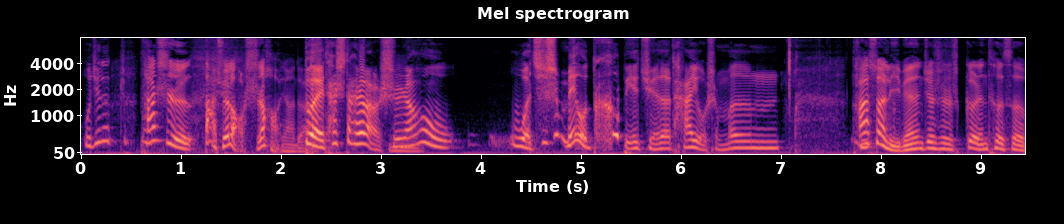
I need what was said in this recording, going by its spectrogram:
我觉得就她是大学老师，好像对吧？对，他是大学老师，嗯然后我其实没有特别觉得他有什么。嗯她算里边就是个人特色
